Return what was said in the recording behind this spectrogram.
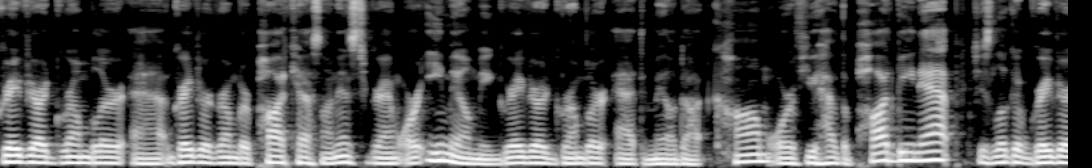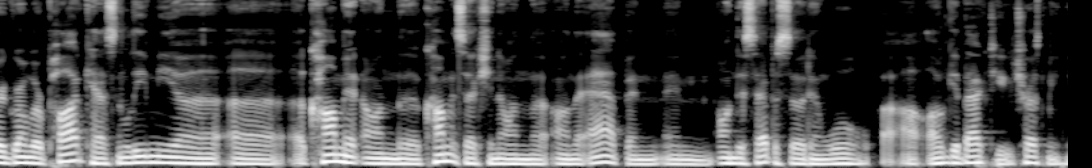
graveyard grumbler at graveyard grumbler podcast on instagram or email me graveyardgrumbler at mail.com or if you have the podbean app just look up graveyard grumbler podcast and leave me a, a, a, comment on the comment section on the on the app and and on this episode and we'll I'll, I'll get back to you trust me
